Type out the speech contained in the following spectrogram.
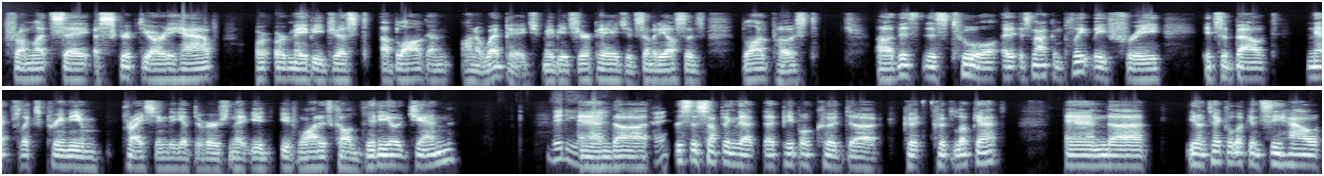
from, let's say, a script you already have, or, or maybe just a blog on, on a web page. Maybe it's your page, it's somebody else's blog post. Uh, this, this tool is not completely free. It's about Netflix premium pricing to get the version that you'd, you'd want. It's called Video. Gen. And, uh, okay. this is something that, that people could, uh, could, could look at and, uh, you know, take a look and see how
